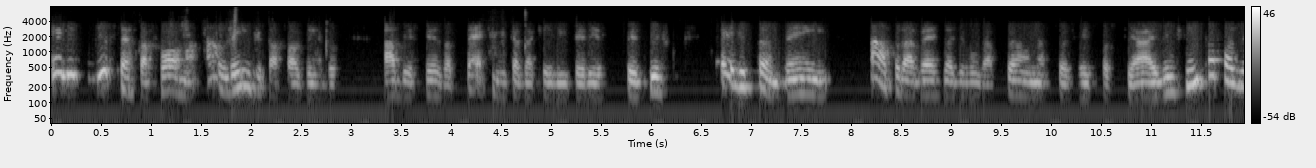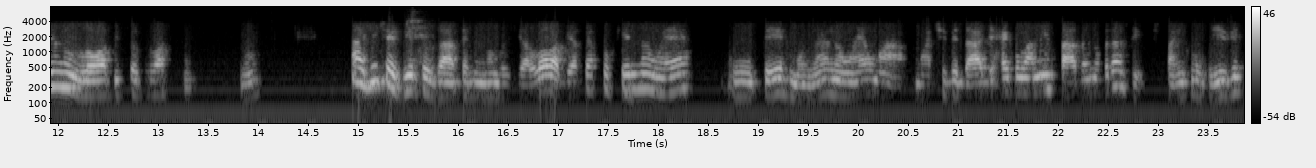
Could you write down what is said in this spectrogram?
ele, de certa forma, além de estar fazendo a defesa técnica daquele interesse específico, ele também, através da divulgação nas suas redes sociais, enfim, está fazendo lobby sobre o assunto. Né? A gente evita usar a terminologia lobby, até porque não é um termo, né, não é uma, uma atividade regulamentada no Brasil. Está, inclusive,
